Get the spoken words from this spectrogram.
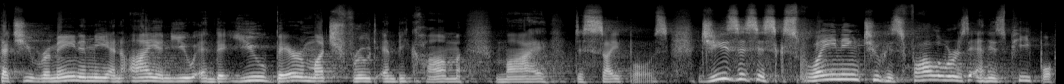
that you remain in me and I in you, and that you bear much fruit and become my disciples. Jesus is explaining to his followers and his people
